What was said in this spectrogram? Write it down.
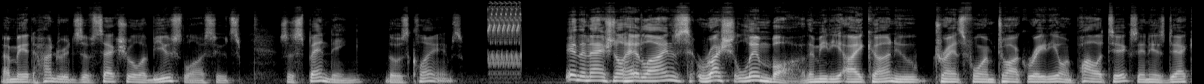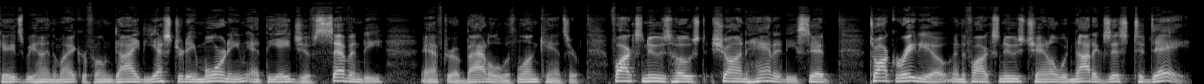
amid hundreds of sexual abuse lawsuits, suspending those claims. In the national headlines, Rush Limbaugh, the media icon who transformed talk radio and politics in his decades behind the microphone, died yesterday morning at the age of 70 after a battle with lung cancer. Fox News host Sean Hannity said talk radio and the Fox News channel would not exist today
